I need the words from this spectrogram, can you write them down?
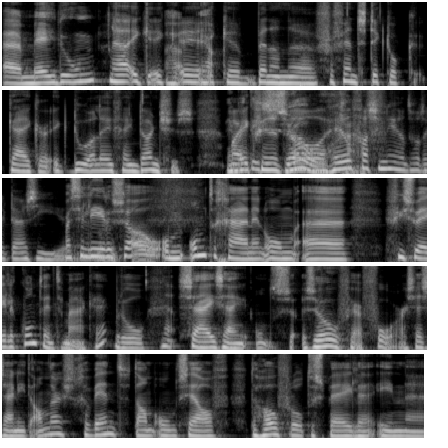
eh, meedoen. Ja, ik, ik, eh, ja. ik eh, ben een eh vervent TikTok-kijker. Ik doe alleen geen dansjes. Maar, maar ik vind het wel heel fascinerend wat ik daar zie. Maar ze eh, leren zo om om te gaan en om eh, visuele content te maken. Hè? Ik bedoel, Ja. zij zijn ons zo ver voor. Zij zijn niet anders gewend dan om zelf de hoofdrol te spelen in eh,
